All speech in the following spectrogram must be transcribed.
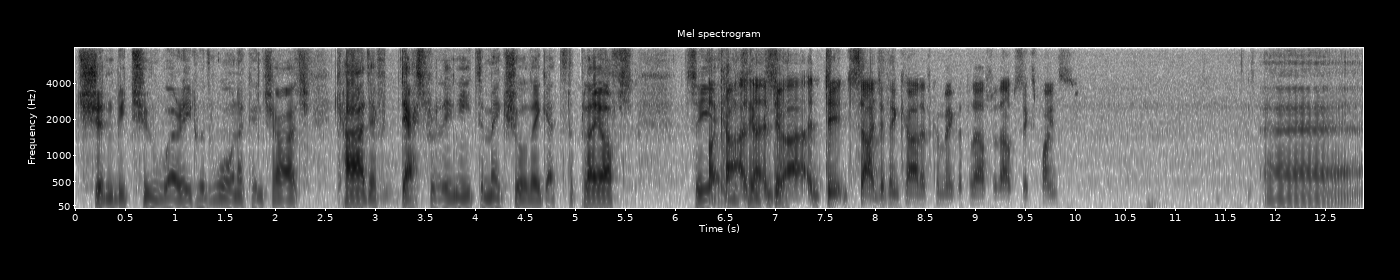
shouldn't be too worried with Warnock in charge. Cardiff desperately need to make sure they get to the playoffs. So yeah, I you think I, do, so. I, do, Si, do you think Cardiff can make the playoffs without six points? Uh,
